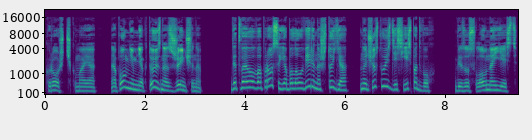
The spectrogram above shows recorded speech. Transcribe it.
Крошечка моя, напомни мне, кто из нас женщина? До твоего вопроса я была уверена, что я, но чувствую, здесь есть подвох. Безусловно, есть.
